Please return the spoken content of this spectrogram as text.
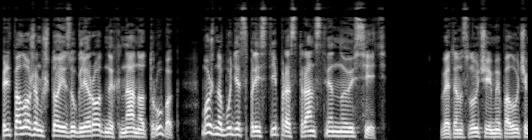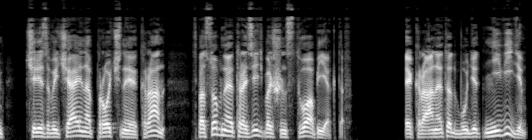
Предположим, что из углеродных нанотрубок можно будет сплести пространственную сеть. В этом случае мы получим чрезвычайно прочный экран, способный отразить большинство объектов. Экран этот будет невидим,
